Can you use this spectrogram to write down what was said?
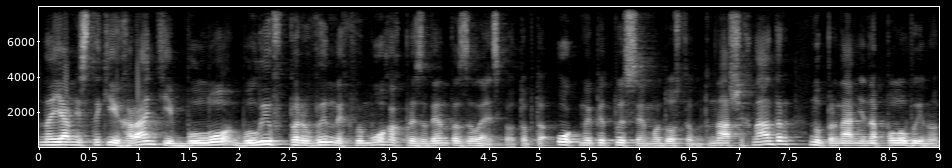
наявність таких гарантій було, були в первинних вимогах президента Зеленського. Тобто, ок, ми підписуємо доступ до наших надр, ну принаймні наполовину.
